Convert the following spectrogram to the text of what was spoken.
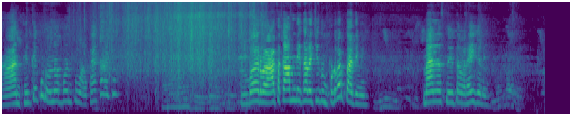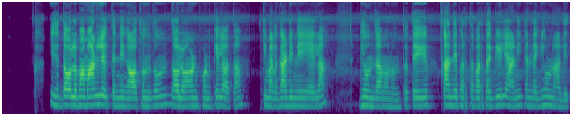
हा आणतील ते कुठून पण तुम्हाला काय करायचं? बरं बरं आता काम नाही करायची इथून पुढे बरं का मी मॅनच नाही तर का नाही? इथे दौला मामा आणले होते त्यांनी गावातून जाऊन. दौला मामाने फोन केला होता की मला गाडीने यायला घेऊन जा म्हणून. तर ते कांदे भरता भरता गेले आणि त्यांना घेऊन आलेत.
